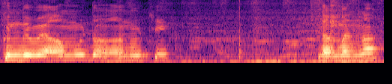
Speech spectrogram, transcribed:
근데 왜 아무도 안 오지? 나갔나?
